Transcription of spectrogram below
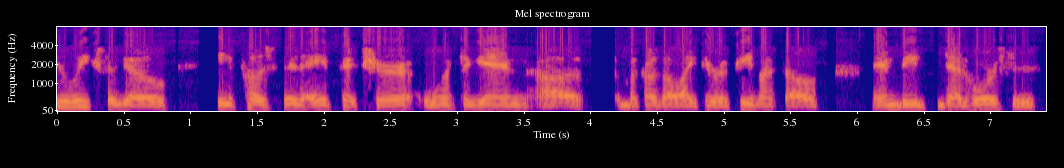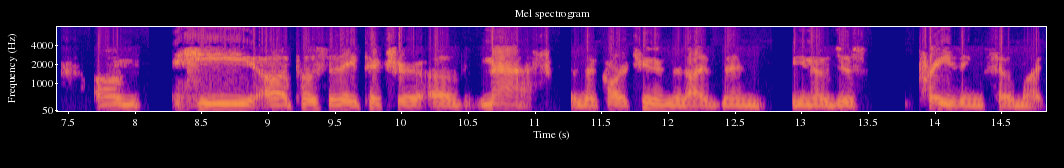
two weeks ago, he posted a picture once again uh, because I like to repeat myself and beat dead horses. Um, he uh, posted a picture of Mask, the cartoon that I've been, you know, just praising so much.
